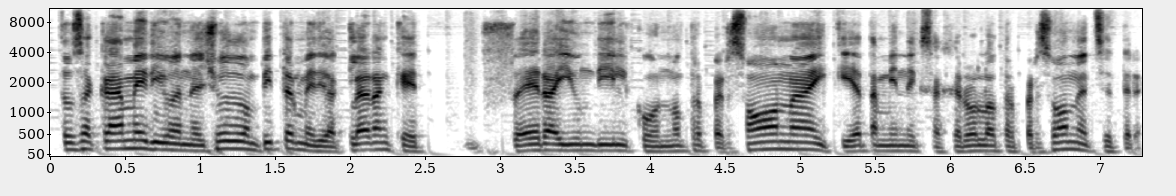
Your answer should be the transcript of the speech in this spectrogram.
Entonces acá medio en el show de Don Peter medio aclaran que pues, era ahí un deal con otra persona y que ya también exageró la otra persona, etcétera.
